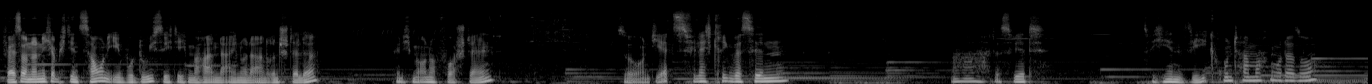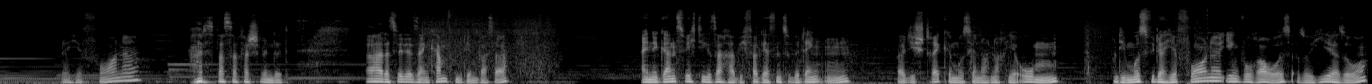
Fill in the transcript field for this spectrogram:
Ich weiß auch noch nicht, ob ich den Zaun irgendwo durchsichtig mache an der einen oder anderen Stelle. Könnte ich mir auch noch vorstellen. So, und jetzt, vielleicht kriegen wir es hin. Ah, das wird... Dass wir hier einen Weg runter machen oder so? Oder hier vorne? Ah, das Wasser verschwindet. Ah, das wird jetzt ein Kampf mit dem Wasser. Eine ganz wichtige Sache habe ich vergessen zu bedenken, weil die Strecke muss ja noch nach hier oben. Und die muss wieder hier vorne irgendwo raus, also hier so,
